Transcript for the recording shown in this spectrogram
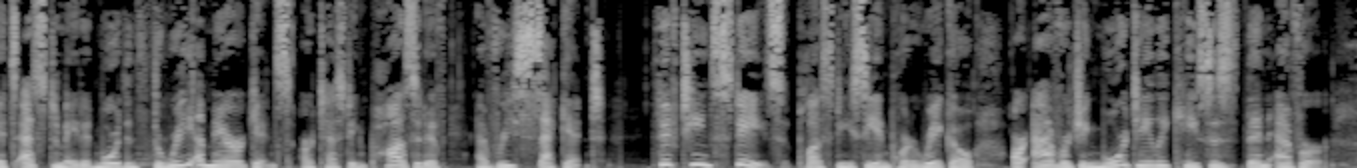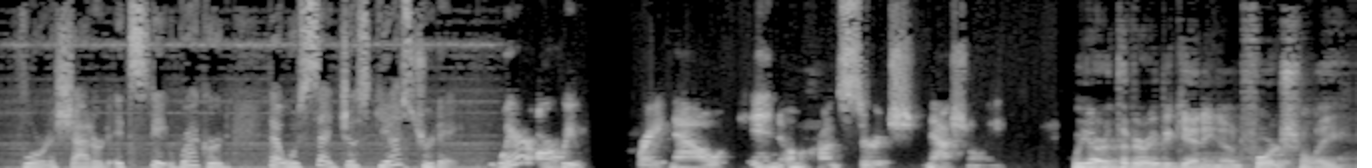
it's estimated more than three Americans are testing positive every second. 15 states, plus DC and Puerto Rico, are averaging more daily cases than ever. Florida shattered its state record that was set just yesterday. Where are we right now in Omicron's surge nationally? We are at the very beginning, unfortunately,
